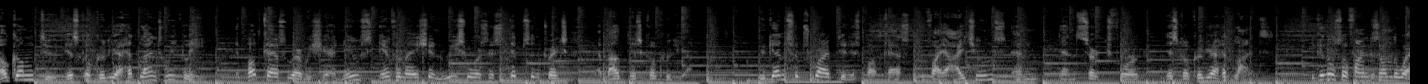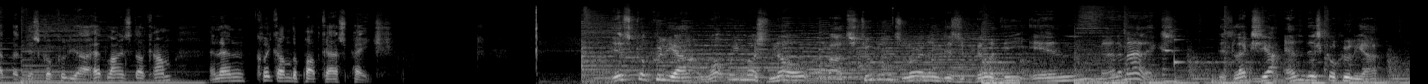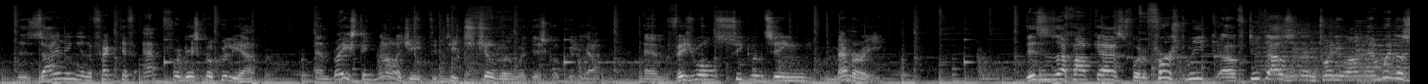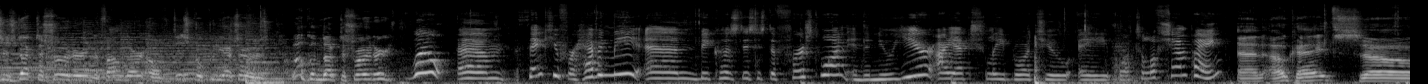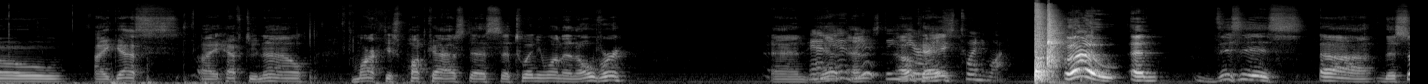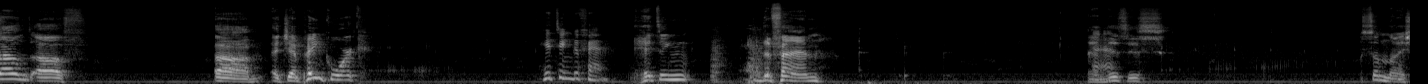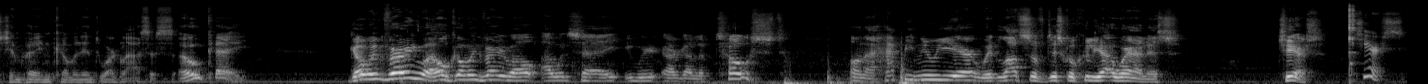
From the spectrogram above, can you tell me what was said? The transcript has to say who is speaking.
Speaker 1: Welcome to Dyscalculia Headlines Weekly, a podcast where we share news, information, resources, tips, and tricks about dyscalculia. You can subscribe to this podcast via iTunes and then search for Dyscalculia Headlines. You can also find us on the web at dyscalculiaheadlines.com and then click on the podcast page. Dyscalculia, what we must know about students' learning disability in mathematics, dyslexia and dyscalculia, designing an effective app for dyscalculia, embrace technology to teach children with dyscalculia, and visual sequencing memory. This is our podcast for the first week of 2021, and with us is Dr. Schroeder, the founder of Dyscalculia Service. Welcome, Dr. Schroeder.
Speaker 2: Well, um, thank you for having me. And because this is the first one in the new year, I actually brought you a bottle of champagne.
Speaker 1: And okay, so I guess I have to now mark this podcast as uh, 21 and over. And,
Speaker 2: And
Speaker 1: yeah,
Speaker 2: it
Speaker 1: and-
Speaker 2: is, the year
Speaker 1: okay.
Speaker 2: is 21.
Speaker 1: Whoa! And this is uh, the sound of um, a champagne cork
Speaker 2: Hitting the fan.
Speaker 1: hitting the fan. And
Speaker 2: Uh.
Speaker 1: this is some nice champagne coming into our glasses. Okay. Going very well, going very well. I would say we are going to toast on a happy new year with lots of dyscalculia awareness. Cheers.
Speaker 2: Cheers.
